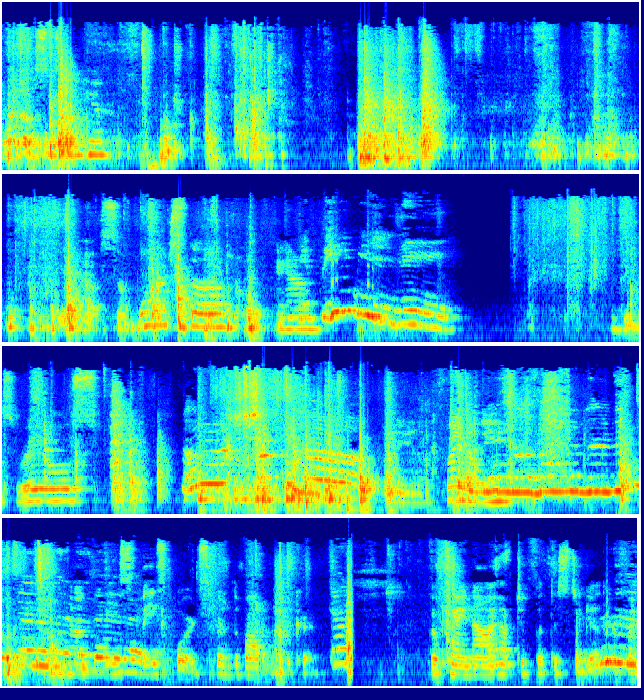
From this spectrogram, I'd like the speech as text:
What else is in here? We have some more stuff and these rails. And finally, we have these baseboards for the bottom of the curb. Okay, now I have to put this together if I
